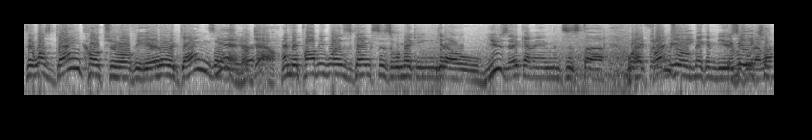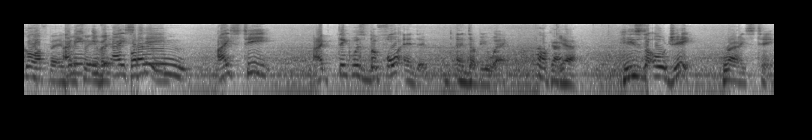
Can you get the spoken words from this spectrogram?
there was gang culture over here. There were gangs over Yeah, here. no doubt. And there probably was gangsters who were making you know music. I mean, it's just uh, we had Right, it friends who were making music. It really whatever. took off. But- I mean, even Ice But I T. mean, Ice T, I think was before N- NWA. okay, Yeah. He's the OG. Right. Ice T.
